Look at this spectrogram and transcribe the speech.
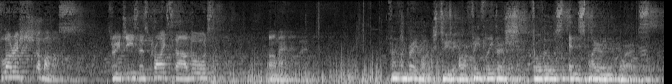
flourish among us. Through Jesus Christ our Lord. Amen. Thank you very much to our faith leaders for those inspiring words.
